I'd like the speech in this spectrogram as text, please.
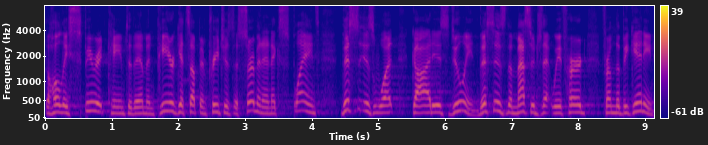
the Holy Spirit came to them, and Peter gets up and preaches the sermon and explains this is what God is doing. This is the message that we've heard from the beginning.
